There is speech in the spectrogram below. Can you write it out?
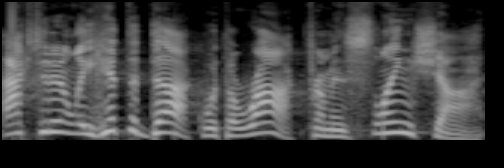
accidentally hit the duck with a rock from his slingshot?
